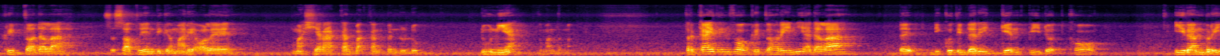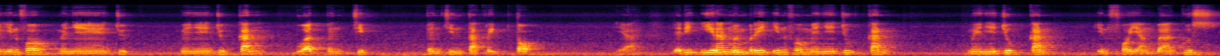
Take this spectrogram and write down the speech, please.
kripto adalah sesuatu yang digemari oleh masyarakat bahkan penduduk dunia, teman-teman. Terkait info kripto hari ini adalah dikutip dari genpi.co, Iran beri info menyejut, menyejukkan buat pencip, pencinta kripto. Ya, jadi Iran memberi info menyejukkan, menyejukkan info yang bagus.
